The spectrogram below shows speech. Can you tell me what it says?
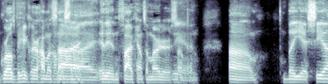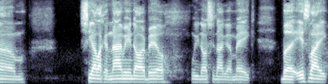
gross vehicular homicide. Homicide. and then five counts of murder or Yeah. something. Um, but yeah, she um she got like a nine million dollar bill. We know she's not gonna make, but it's like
